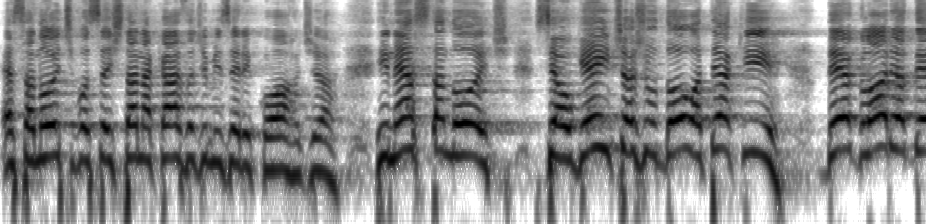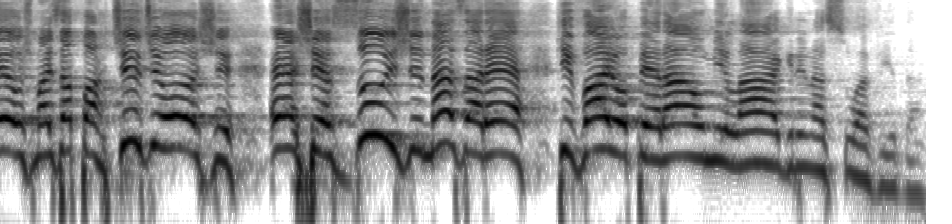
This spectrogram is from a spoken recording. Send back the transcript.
Essa noite você está na casa de misericórdia. E nesta noite, se alguém te ajudou até aqui, dê glória a Deus, mas a partir de hoje é Jesus de Nazaré que vai operar o milagre na sua vida.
